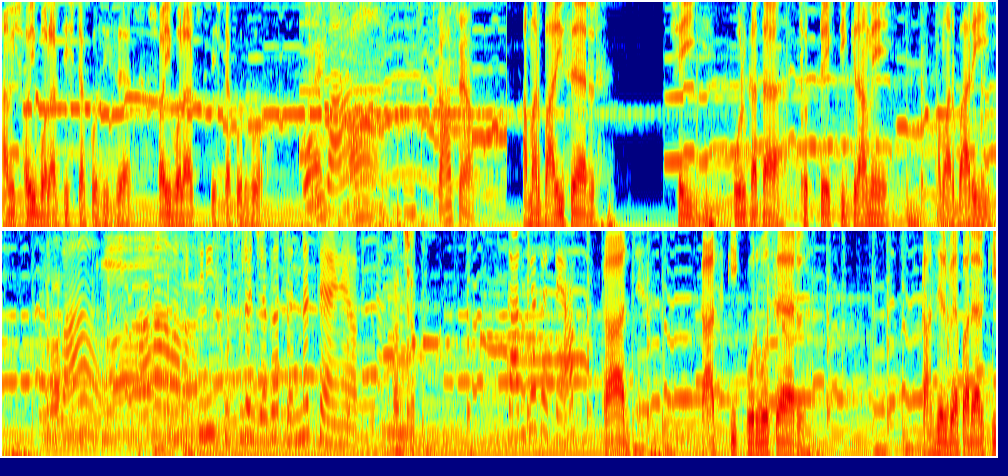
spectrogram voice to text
আমি সবই বলার চেষ্টা করছি স্যার। সবই বলার চেষ্টা করব। আমার বাড়ি স্যার সেই কলকাতা ছোট্ট একটি গ্রামে। আমার বাড়ি। इतनी खूबसूरत जगह जन्नत से आए हैं आप तो আচ্ছা काम क्या करते हैं आप কাজ কাজ কি করব স্যার কাজের ব্যাপারে আর কি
